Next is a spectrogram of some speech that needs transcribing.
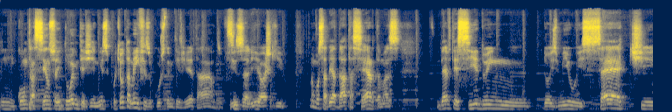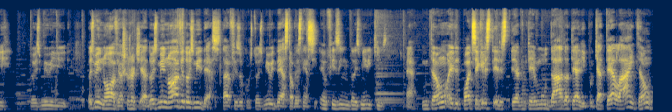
um contrassenso aí do MTG nisso, porque eu também fiz o curso do MTG, tá? Eu fiz ali, eu acho que. Não vou saber a data certa, mas deve ter sido em 2007, 2000 e- 2009, acho que eu já tinha. É, 2009 ou 2010, tá? Eu fiz o curso. 2010 talvez tenha sido. Eu fiz em 2015. É, então ele pode ser que eles, eles devem ter mudado até ali, porque até lá, então,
